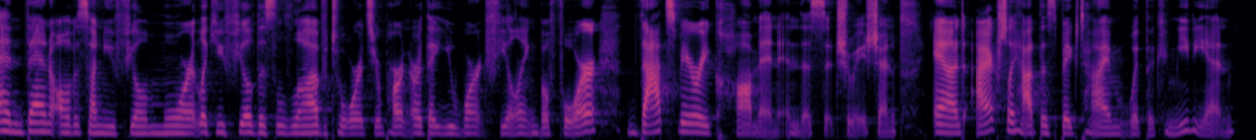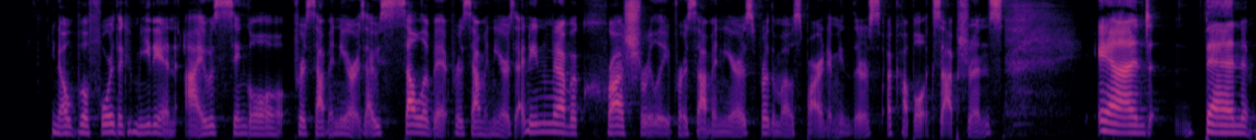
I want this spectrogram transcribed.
and then all of a sudden you feel more like you feel this love towards your partner that you weren't feeling before. That's very common in this situation. And I actually had this big time with the comedian. You know, before the comedian, I was single for seven years. I was celibate for seven years. I didn't even have a crush really for seven years for the most part. I mean, there's a couple exceptions. And then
